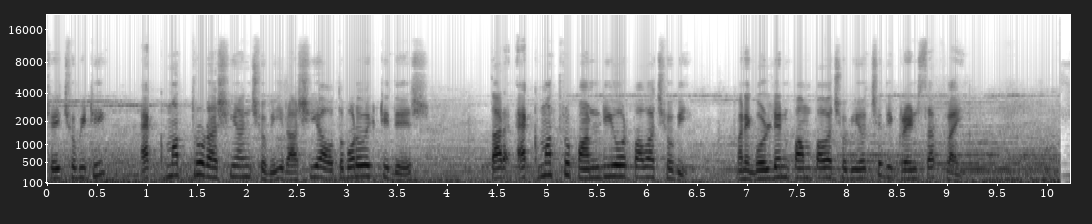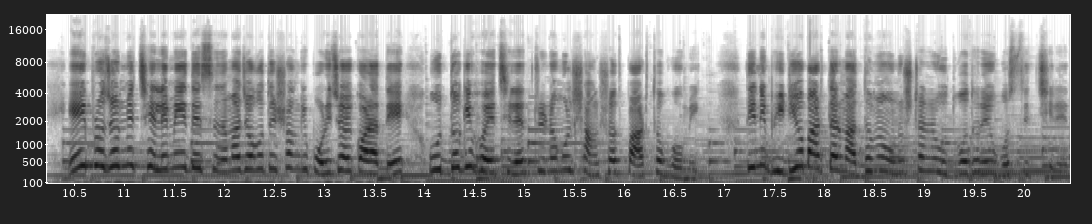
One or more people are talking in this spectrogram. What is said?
সেই ছবিটি একমাত্র রাশিয়ান ছবি। রাশিয়া অত বড় একটি দেশ, তার একমাত্র পান্ডিওর পাওয়া ছবি মানে গোল্ডেন পাম্প পাওয়া ছবি হচ্ছে দি ক্রেন্টস আর ফ্লাইং এই প্রজন্মের ছেলে মেয়েদের সিনেমা জগতের সঙ্গে পরিচয় করাতে উদ্যোগী হয়েছিলেন তৃণমূল সাংসদ পার্থ ভৌমিক। তিনি ভিডিও বার্তার মাধ্যমে অনুষ্ঠানের উদ্বোধনে উপস্থিত ছিলেন।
